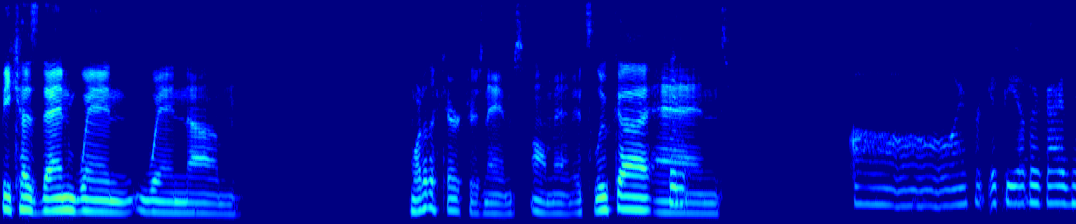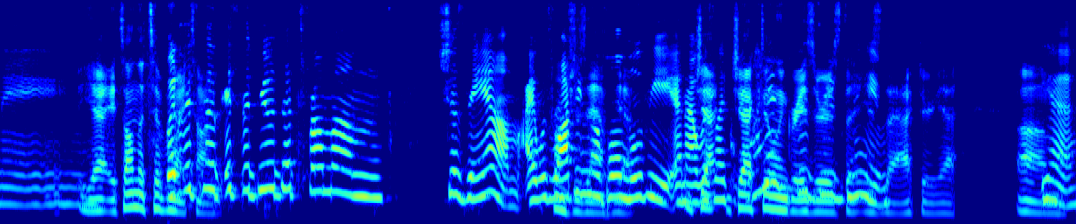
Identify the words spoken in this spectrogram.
because then when when um what are the characters' names? Oh man, it's Luca and Oh, I forget the other guy's name. yeah, it's on the tip But of my it's tongue. the it's the dude that's from um Shazam. I was From watching the whole yeah. movie and I was like, Jack what Dylan Grazer is the is the actor. Yeah, um, yeah.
